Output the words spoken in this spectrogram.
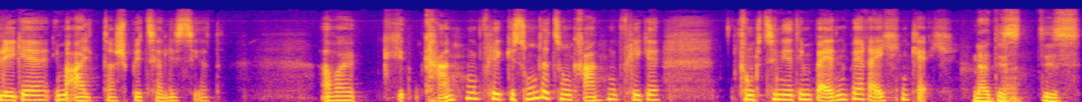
Pflege im Alter spezialisiert. Aber Krankenpflege, Gesundheits- und Krankenpflege funktioniert in beiden Bereichen gleich. Nein, das, das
